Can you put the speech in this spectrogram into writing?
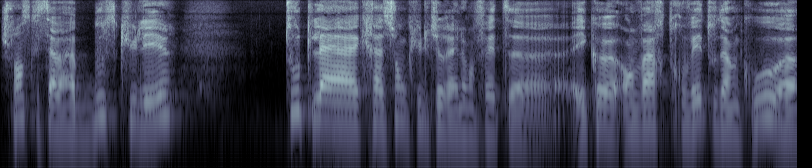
je pense que ça va bousculer toute la création culturelle en fait euh, et qu'on va retrouver tout d'un coup euh,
